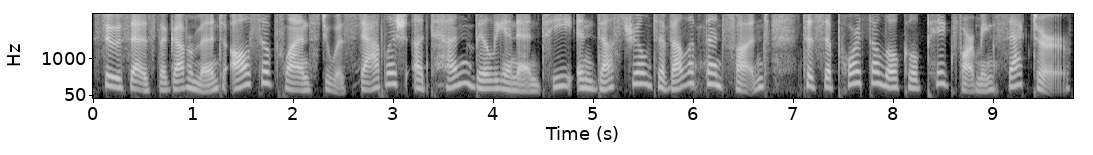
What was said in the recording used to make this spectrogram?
Su says the government also plans to establish a 10 billion NT industrial development fund to support the local pig farming sector.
